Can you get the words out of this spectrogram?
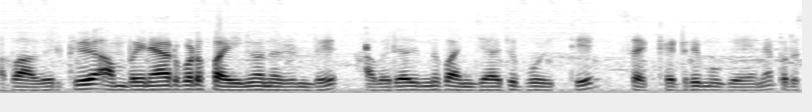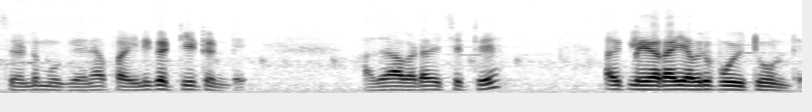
അപ്പോൾ അവർക്ക് അമ്പതിനായിരം രൂപ ഫൈൻ വന്നിട്ടുണ്ട്. അവർ ഇന്ന് പഞ്ചായത്ത് പോയിട്ട് സെക്രട്ടറി മുഖേന പ്രസിഡന്റ് മുഖേന ഫൈൻ കെട്ടിയിട്ടുണ്ട്. അത് അവിടെ വെച്ചിട്ട് അത് ക്ലിയറായി അവർ പോയിട്ടുമുണ്ട്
